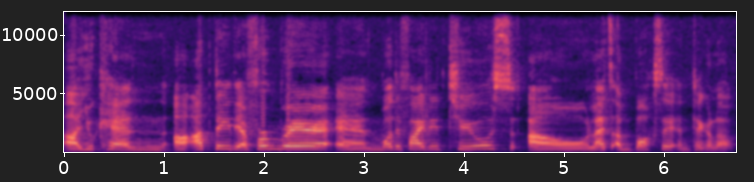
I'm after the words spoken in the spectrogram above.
Uh, you can uh, update their firmware and modify it too. So, uh, let's unbox it and take a look.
